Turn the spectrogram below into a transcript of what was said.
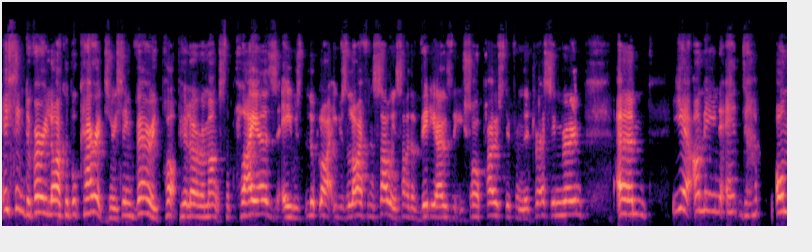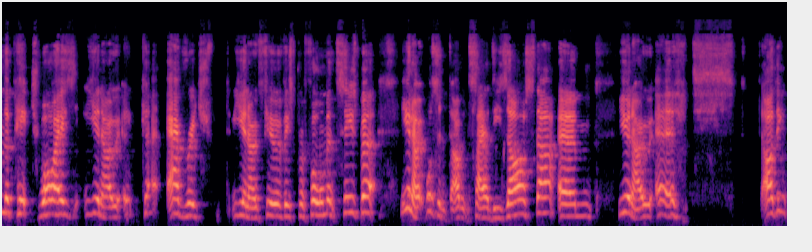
He seemed a very likable character. He seemed very popular amongst the players. He was looked like he was life and soul in some of the videos that you saw posted from the dressing room. Um, yeah, I mean, on the pitch wise, you know, average, you know, few of his performances, but you know, it wasn't. I wouldn't say a disaster. Um, you know, uh, I think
